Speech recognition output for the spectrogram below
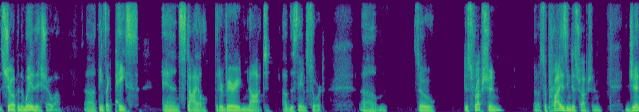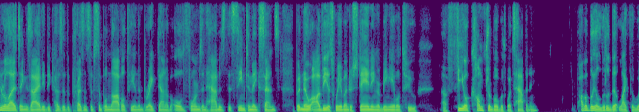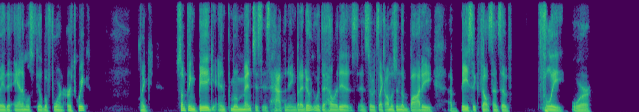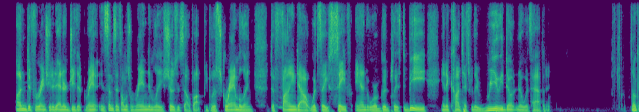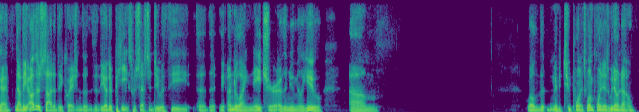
show up in the way they show up. Uh, things like pace and style that are very not of the same sort. Um, so disruption, uh, surprising disruption, generalized anxiety because of the presence of simple novelty and the breakdown of old forms and habits that seem to make sense, but no obvious way of understanding or being able to uh, feel comfortable with what's happening. Probably a little bit like the way that animals feel before an earthquake. Like something big and momentous is happening, but I don't know what the hell it is. And so it's like almost in the body, a basic felt sense of flee or undifferentiated energy that ran in some sense almost randomly shows itself up. People are scrambling to find out what's a safe and or a good place to be in a context where they really don't know what's happening. Okay. Now the other side of the equation the, the, the other piece which has to do with the, the the, the underlying nature of the new milieu um, well the, maybe two points. One point is we don't know.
